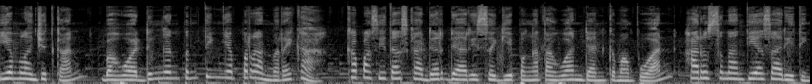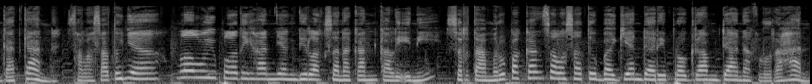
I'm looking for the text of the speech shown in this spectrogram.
Ia melanjutkan bahwa dengan pentingnya peran mereka kapasitas kader dari segi pengetahuan dan kemampuan harus senantiasa ditingkatkan. Salah satunya melalui pelatihan yang dilaksanakan kali ini, serta merupakan salah satu bagian dari program Dana Kelurahan.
